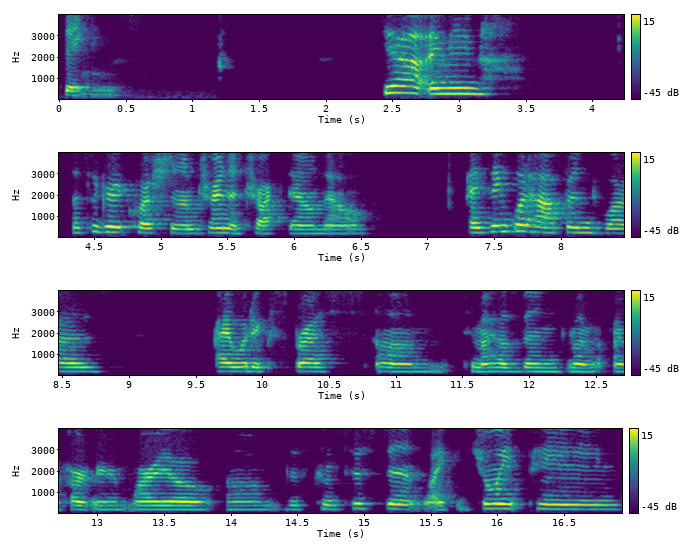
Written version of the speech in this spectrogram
things? Yeah, I mean, that's a great question. I'm trying to track down now. I think what happened was I would express um, to my husband, my, my partner, Mario, um, this consistent like joint pain.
